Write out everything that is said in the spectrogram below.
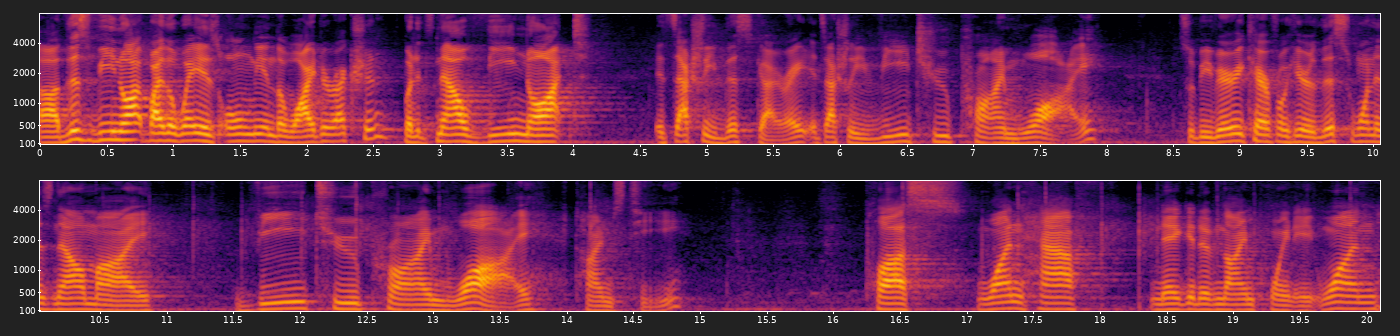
Uh, this v naught, by the way, is only in the y direction, but it's now v naught. It's actually this guy, right? It's actually v2 prime y. So be very careful here. This one is now my v2 prime y times t plus 1 half negative 9.81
